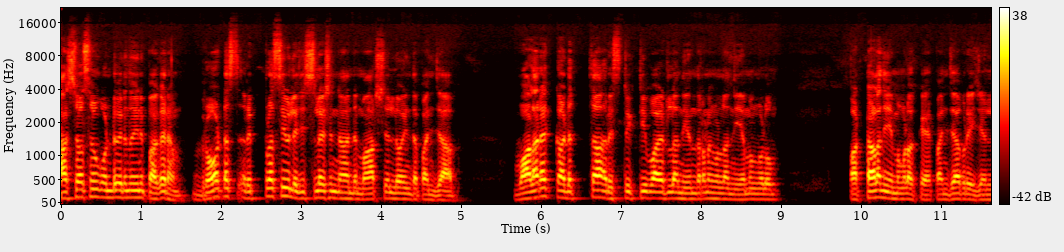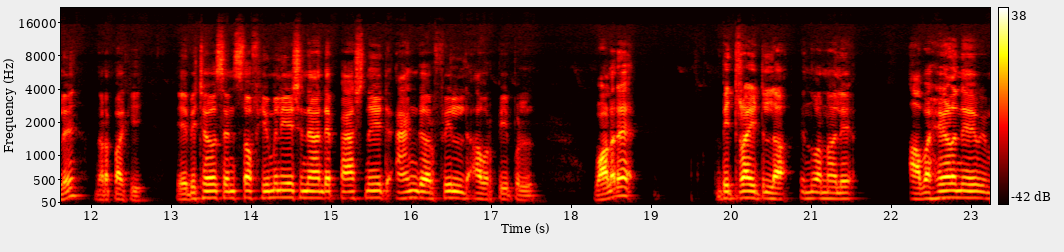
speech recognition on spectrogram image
ആശ്വാസവും കൊണ്ടുവരുന്നതിന് പകരം brought us repressive legislation and martial law in the Punjab വളരെ കടുത്ത റിസ്ട്രിക്റ്റീവ് ആയിട്ടുള്ള നിയന്ത്രണങ്ങളുള്ള നിയമങ്ങളും പട്ടാള നിയമങ്ങളൊക്കെ പഞ്ചാബ് റീജിയനിൽ നടപ്പാക്കി. A bitter sense of humiliation and a passionate anger filled our people വളരെ ബിറ്ററായിട്ടില്ല എന്ന് പറഞ്ഞാൽ അവഹേളനയും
